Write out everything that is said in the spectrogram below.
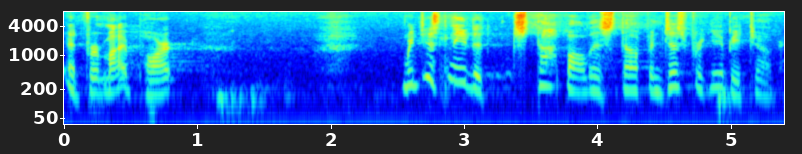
And for my part, we just need to stop all this stuff and just forgive each other.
